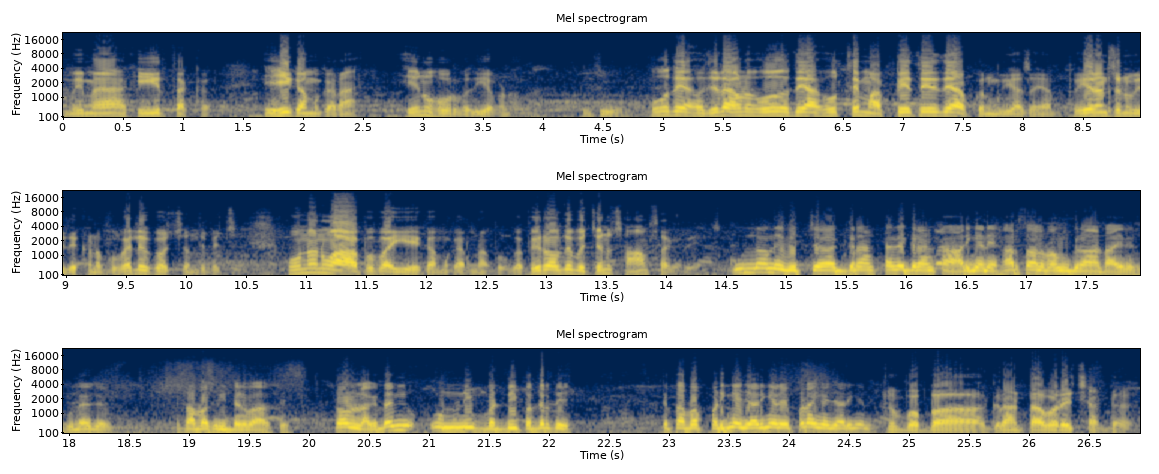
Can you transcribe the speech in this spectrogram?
ਵੀ ਮੈਂ ਅਖੀਰ ਤੱਕ ਇਹੀ ਕੰਮ ਕਰਾਂ, ਇਹਨੂੰ ਹੋਰ ਵਧੀਆ ਬਣਾਵਾਂ। ਜੀ। ਉਹਦੇ ਜਿਹੜਾ ਹੁਣ ਉਹ ਅਧਿਆ- ਉੱਥੇ ਮਾਪੇ ਤੇ ਅਧਿਆਪਕ ਨੂੰ ਵੀ ਆਸਾਂ ਪੇਰੈਂਟਸ ਨੂੰ ਵੀ ਦੇਖਣਾ ਪਊ ਪਹਿਲੇ ਕੁਐਸਚਨ ਦੇ ਵਿੱਚ। ਉਹਨਾਂ ਨੂੰ ਆਪ ਭਾਈ ਇਹ ਕੰਮ ਕਰਨਾ ਪਊਗਾ ਫਿਰ ਉਹ ਆਪਦੇ ਬੱਚੇ ਨੂੰ ਸਾਂਭ ਸਕਦੇ ਆ। ਸਕੂਲਾਂ ਦੇ ਵਿੱਚ ਗ੍ਰਾਂਟਾਂ ਦੇ ਗ੍ਰਾਂਟਾਂ ਆ ਰਹੀਆਂ ਨੇ ਹਰ ਸਾਲ ਵਾਂਗੂ ਗ੍ਰਾਂਟ ਆਏ ਨੇ ਸਕੂਲਾਂ 'ਚ ਕਿਤਾਬਾਂ ਖਰੀਦਣ ਵਾਸਤੇ। ਤੁਹਾਨੂੰ ਲੱਗਦਾ ਵੀ ਉਨੀ ਵੱਡੀ ਪੱਧਰ ਤੇ ਕਿਤਾਬਾਂ ਪੜ੍ਹੀਆਂ ਜਾ ਰਹੀਆਂ ਨੇ ਪੜ੍ਹਾਈਆਂ ਜਾ ਰਹੀਆਂ ਨੇ? ਲੋ ਬੱਬਾ ਗ੍ਰਾਂਟਾਂ ਬਾਰੇ ਛੱਡ।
